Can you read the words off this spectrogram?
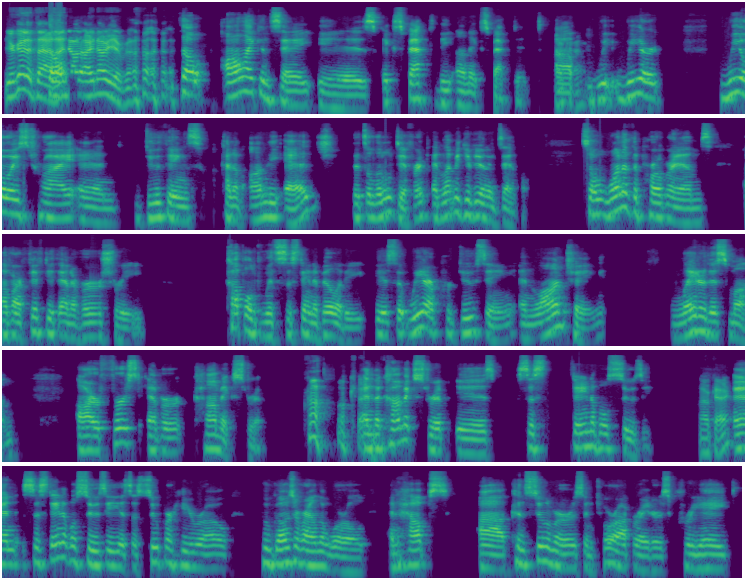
You're good at that. So, I know. I know you. so all I can say is expect the unexpected. Uh, okay. Uh, we we are we always try and do things kind of on the edge that's a little different. And let me give you an example. So one of the programs of our 50th anniversary coupled with sustainability is that we are producing and launching later this month our first ever comic strip. Huh, okay. And the comic strip is Sustainable Susie. Okay. And Sustainable Susie is a superhero who goes around the world and helps uh, consumers and tour operators create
